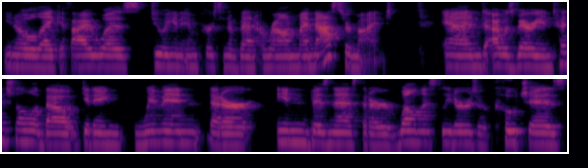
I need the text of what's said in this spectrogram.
you know like if i was doing an in-person event around my mastermind and i was very intentional about getting women that are in business that are wellness leaders or coaches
